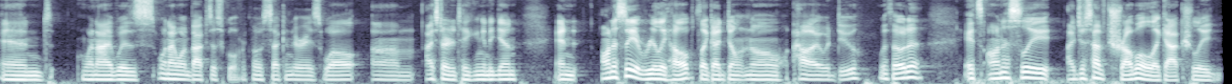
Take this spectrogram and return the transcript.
And when I was when I went back to school for post secondary as well, um, I started taking it again, and honestly, it really helped. Like I don't know how I would do without it. It's honestly I just have trouble like actually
